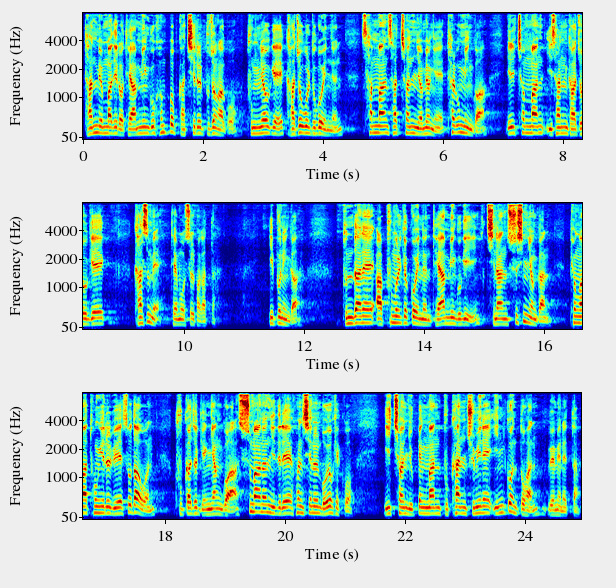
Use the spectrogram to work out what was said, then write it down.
단 몇 마디로 대한민국 헌법 가치를 부정하고 북녘에 가족을 두고 있는 3만 4천여 명의 탈북민과 1천만 이산 가족의 가슴에 대못을 박았다. 이뿐인가 분단의 아픔을 겪고 있는 대한민국이 지난 수십 년간 평화 통일을 위해 쏟아온 국가적 역량과 수많은 이들의 헌신을 모욕했고 2,600만 북한 주민의 인권 또한 외면했다.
